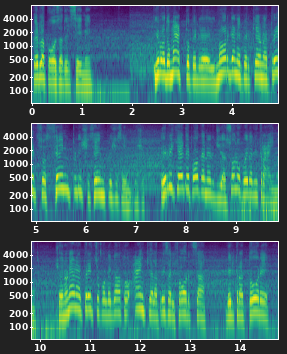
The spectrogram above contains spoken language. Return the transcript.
per la posa del seme. Io vado matto per il Morgane perché è un attrezzo semplice, semplice, semplice e richiede poca energia, solo quella di traino. Cioè non è un attrezzo collegato anche alla presa di forza del trattore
